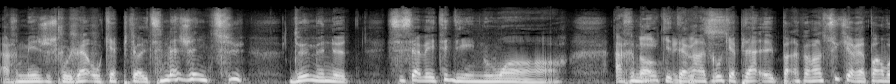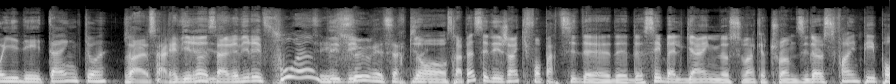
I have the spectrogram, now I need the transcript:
armés jusqu'aux dents au Capitole. T'imagines-tu, deux minutes, si ça avait été des Noirs armés Oh, qui étaient écoute. rentrés au Capitole, penses-tu n'auraient pas envoyé des tanks, toi? Ça, ça aurait viré, ça viré fou, hein? C'est des- sûr et Puis certain. on se rappelle, c'est des gens qui font partie de, de, de ces belles gangs, là, souvent que Trump dit, there's fine people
